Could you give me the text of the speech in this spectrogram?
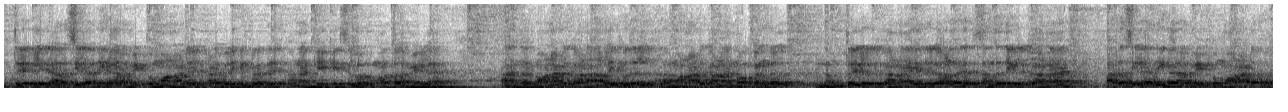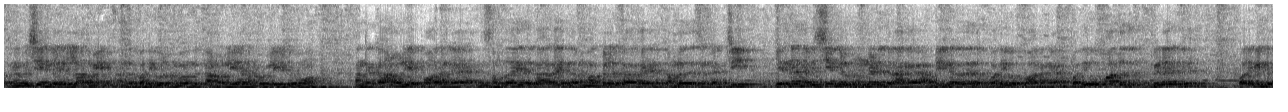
முத்திரைகளின் அரசியல் அதிகார மீட்பு மாநாடு நடைபெறுகின்றது. அண்ணா கே. கே. செல்வகுமார் தலைமையில். அந்த மாநாடுக்கான அழைப்புதல் அந்த மாநாடுக்கான நோக்கங்கள் இந்த முத்திரைகளுக்கான எதிர்கால சந்ததிகளுக்கான அரசியல் அதிகார மீட்பு மாநாடை பற்றின விஷயங்கள் எல்லாமே அந்த பதிவு நம்ம வந்து காணொலியாக நம்ம வெளியிடுவோம். அந்த காணொலியை பாருங்க. இந்த சமுதாயத்துக்காக இந்த மக்களுக்காக இந்த தமிழக தேசம் கட்சி என்னென்ன விஷயங்கள் முன்னெடுக்கிறாங்க அப்படிங்கிறத இந்த பதிவை பாருங்க. பதிவு பார்த்ததுக்கு பிறகு வருகின்ற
